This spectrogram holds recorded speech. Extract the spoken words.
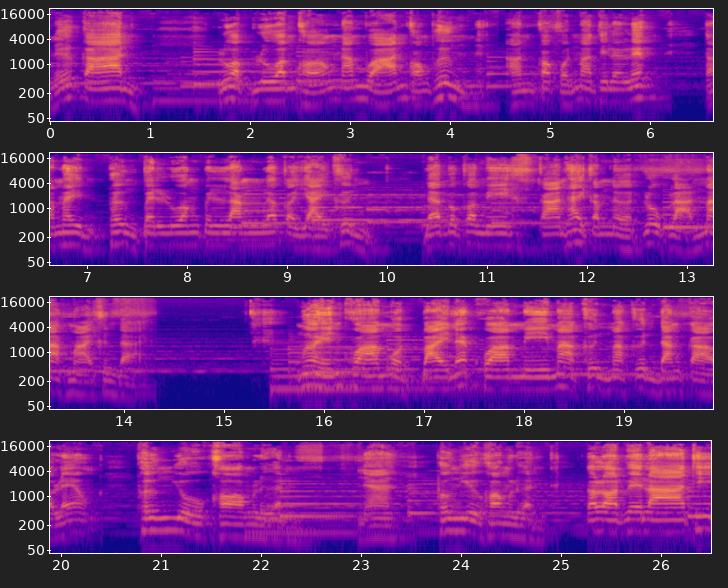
หรือการรวบรวมของน้ำหวานของพึ่งเนี่ยอันก็ขนมาทีละเล็กทำให้พึ่งเป็นรวงเป็นลังแล้วก็ใหญ่ขึ้น แล้วก็มีการให้กำเนิดลูกหลานมากมายขึ้นได้ เมื่อเห็นความหมดไปและความมีมากขึ้นมากขึ้นดังกล่าวแล้ว พึงอยู่คลองเรือนนะพึงอยู่คลองเรือน ตลอดเวลาที่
